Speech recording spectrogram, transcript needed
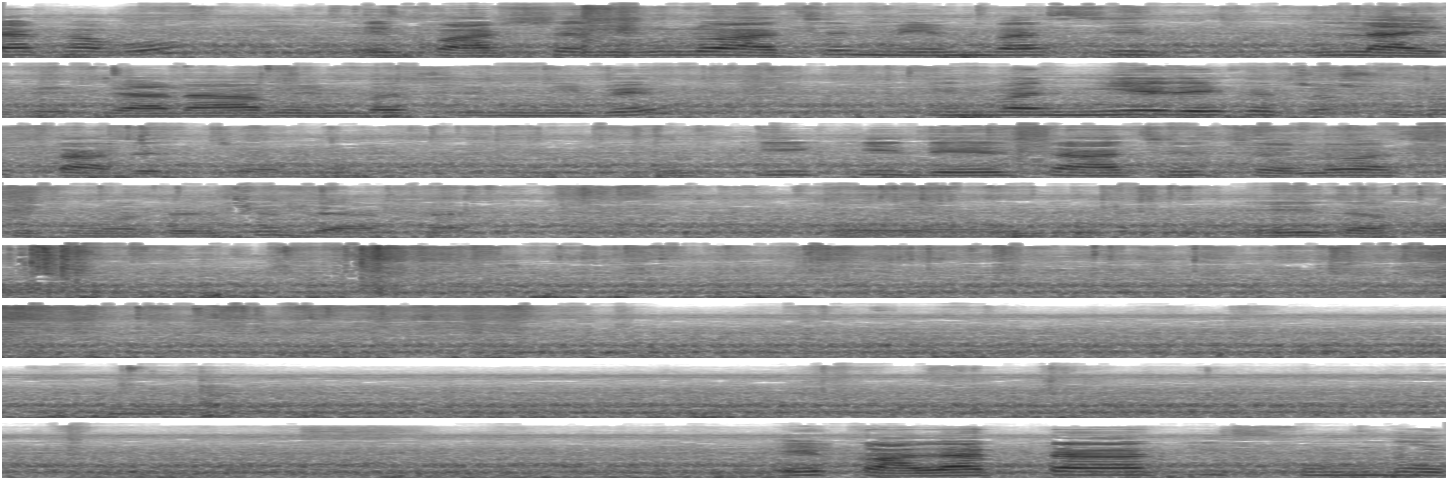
দেখাবো। এই পার্সেলগুলো আছে মেম্বারশিপ লাইভে যারা মেম্বারশিপ নিবে কিংবা নিয়ে রেখেছো শুধু তাদের জন্য। তো কী কী ড্রেস আছে, চলো আজকে তোমাদেরকে দেখায় তো এই দেখো। এই কালারটা কি সুন্দর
